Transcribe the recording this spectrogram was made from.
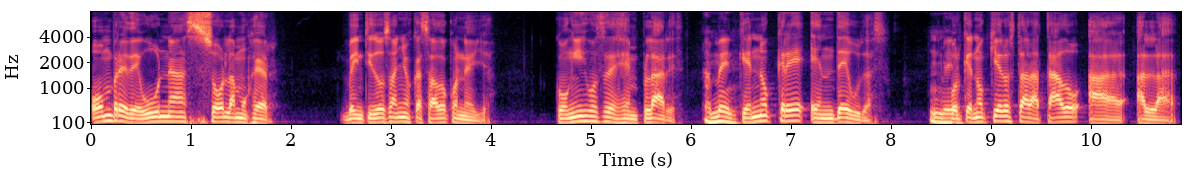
hombre de una sola mujer, 22 años casado con ella, con hijos ejemplares, Amén. que no cree en deudas, Amén. porque no quiero estar atado a, a la,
